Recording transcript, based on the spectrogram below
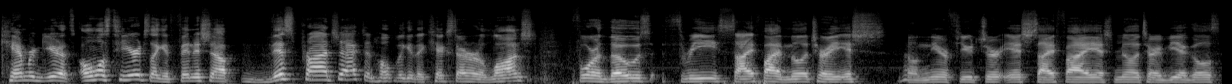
camera gear that's almost here so I can finish up this project and hopefully get the Kickstarter launched for those three sci-fi military-ish, well, near future-ish, sci-fi-ish military vehicles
